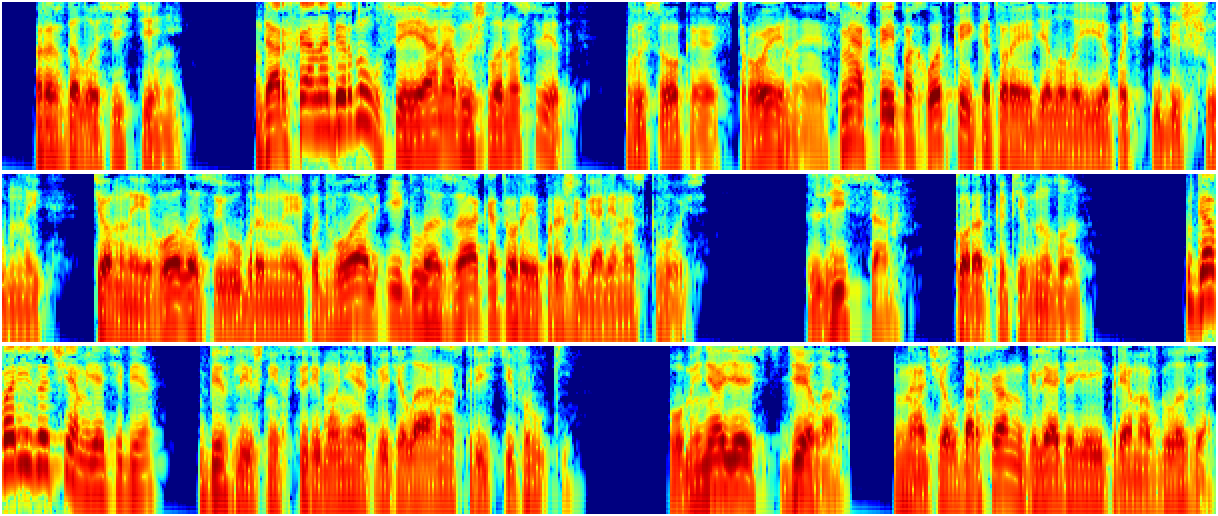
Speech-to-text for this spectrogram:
— раздалось из тени. Дархан обернулся, и она вышла на свет. Высокая, стройная, с мягкой походкой, которая делала ее почти бесшумной. Темные волосы, убранные под вуаль, и глаза, которые прожигали насквозь. «Лиса», — коротко кивнул он. «Говори, зачем я тебе?» Без лишних церемоний ответила она, скрестив руки. «У меня есть дело», — начал Дархан, глядя ей прямо в глаза.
